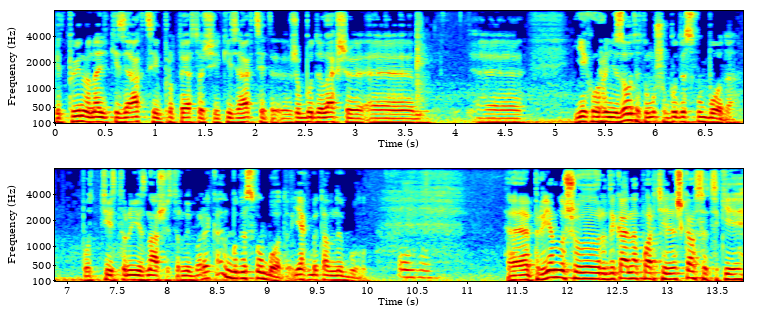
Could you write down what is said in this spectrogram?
відповідно, навіть якісь акції протесту чи якісь акції вже буде легше е, їх організовувати, тому що буде свобода. По тій стороні, з нашої сторони барикад буде свобода, як би там не було. Е, Приємно, що радикальна партія Ляшка все-таки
